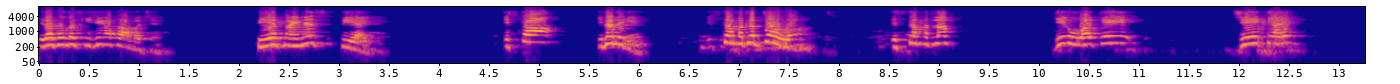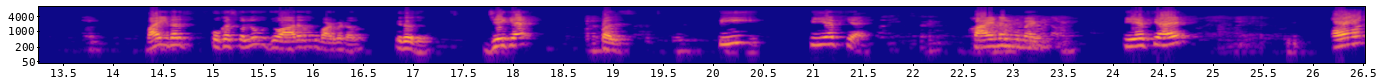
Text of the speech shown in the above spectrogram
इधर फोकस कीजिएगा तमाम बच्चे P F minus P I इसका इधर देखें इसका मतलब क्या हुआ? इसका मतलब ये हुआ कि जे क्या है? भाई, इधर फोकस कर लो, जो आ रहा है उसको बाढ़ में डालो इधर देखो। जे क्या है? पल्स पी पी एफ़ क्या है? फाइनल मोमेंट पी एफ़ क्या है? और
